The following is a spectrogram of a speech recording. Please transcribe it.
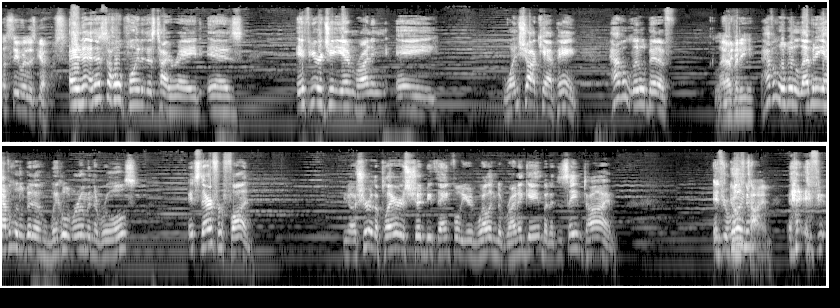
Let's see where this goes. And, and that's the whole point of this tirade is if you're a GM running a one shot campaign, have a little bit of Levity. have a little bit of levity, have a little bit of wiggle room in the rules. It's there for fun. You know, sure the players should be thankful you're willing to run a game, but at the same time, if It's you're willing to, time. if you,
